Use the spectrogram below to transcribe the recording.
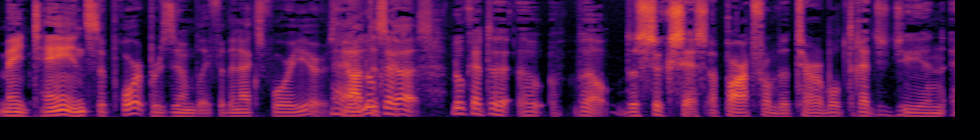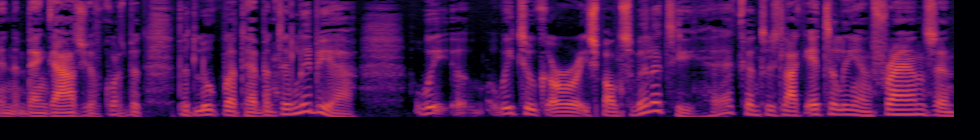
maintain support, presumably, for the next four years, yeah, not look discuss. At, look at the, uh, well, the success, apart from the terrible tragedy in, in Benghazi, of course, but, but look what happened in Libya we we took our responsibility. Eh? Countries like Italy and France, and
